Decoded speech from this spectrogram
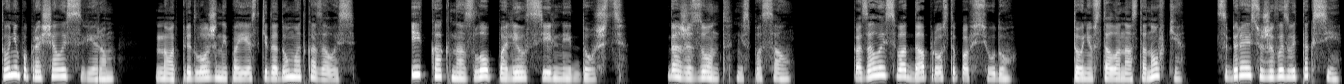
Тоня попрощалась с Вером, но от предложенной поездки до дома отказалась. И, как назло, полил сильный дождь. Даже зонт не спасал. Казалось, вода просто повсюду. Тоня встала на остановке, собираясь уже вызвать такси,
